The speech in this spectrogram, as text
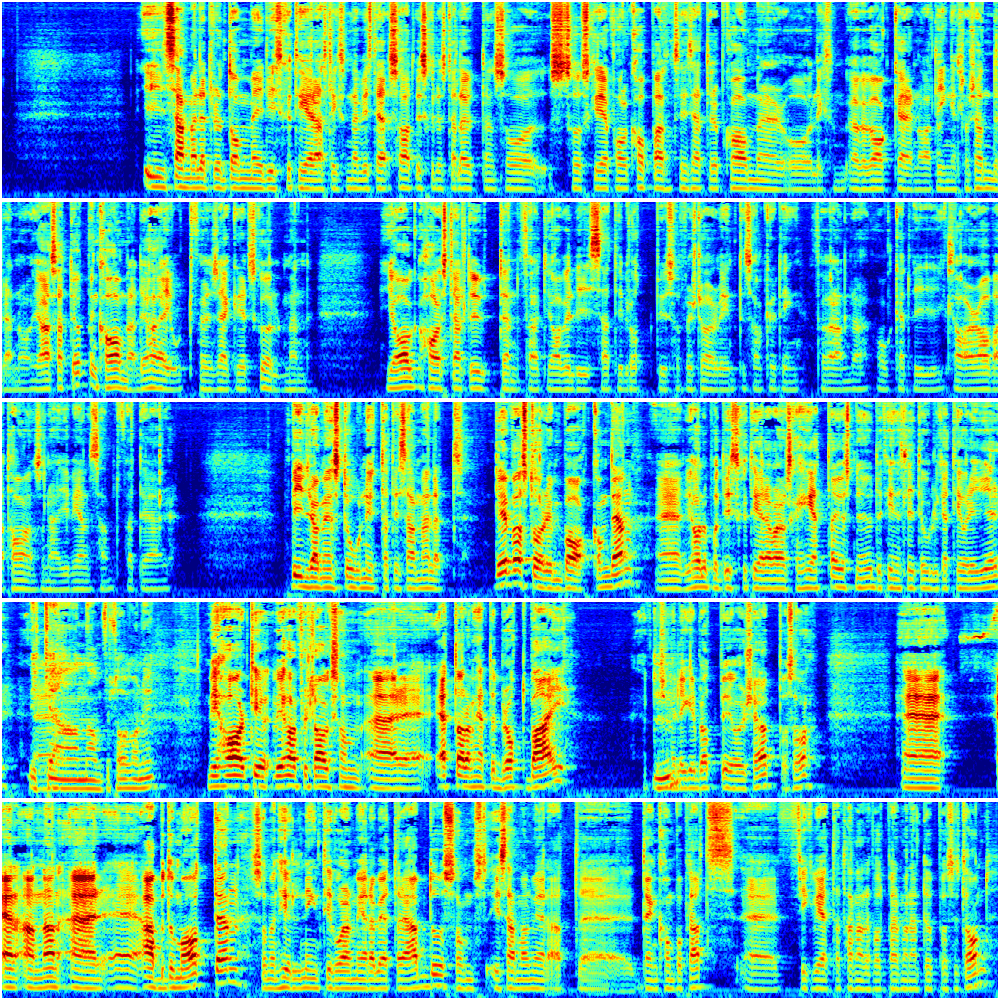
i samhället runt om mig diskuteras. Liksom när vi sa att vi skulle ställa ut den så, så skrev folk hoppas ni sätter upp kameror och liksom övervakar den och att ingen slår sönder den. Och jag har satt upp en kamera, det har jag gjort för säkerhets skull. Men jag har ställt ut den för att jag vill visa att i Brottby så förstör vi inte saker och ting för varandra. Och att vi klarar av att ha en sån här gemensamt för att det är bidrar med en stor nytta till samhället. Det var storyn bakom den. Eh, vi håller på att diskutera vad den ska heta just nu. Det finns lite olika teorier. Vilka Eh, namnförslag har ni? vi, har vi har förslag som är... Ett av dem heter Brottby. Eftersom Mm. vi ligger i Brottby och köp och så. Eh, en annan är eh, Abdomaten, som en hyllning till vår medarbetare Abdo som i samband med att eh, den kom på plats eh, fick veta att han hade fått permanent uppehållstillstånd.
